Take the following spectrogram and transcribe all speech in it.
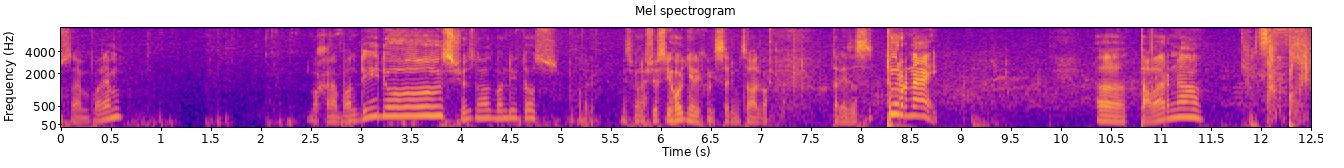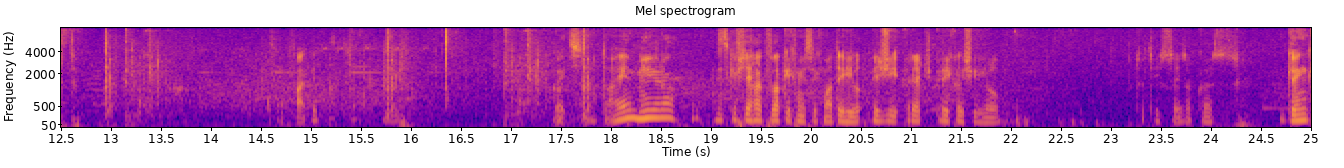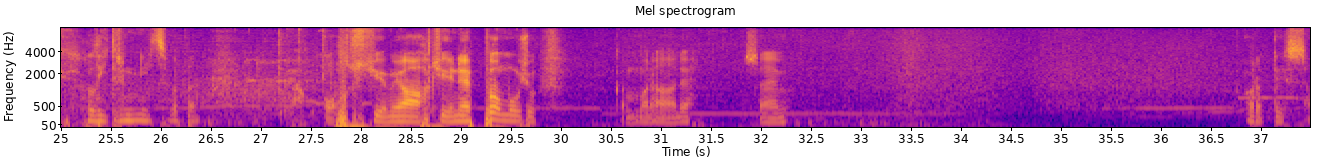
Sem pojem. Bacha na bandidos, 16 bandidos. Dobrý, my jsme naštěstí hodně rychlí, 7,2. Tady je zase turnaj. Uh, taverna. Fakt. Wait some time here. Vždycky v těchto velkých místech máte heal, větší, reč, rychlejší heal. Co ty chceš za quest? Gang leader needs weapon. Jako s tím já ti nepomůžu. Kamaráde. Sem. Ortisa.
